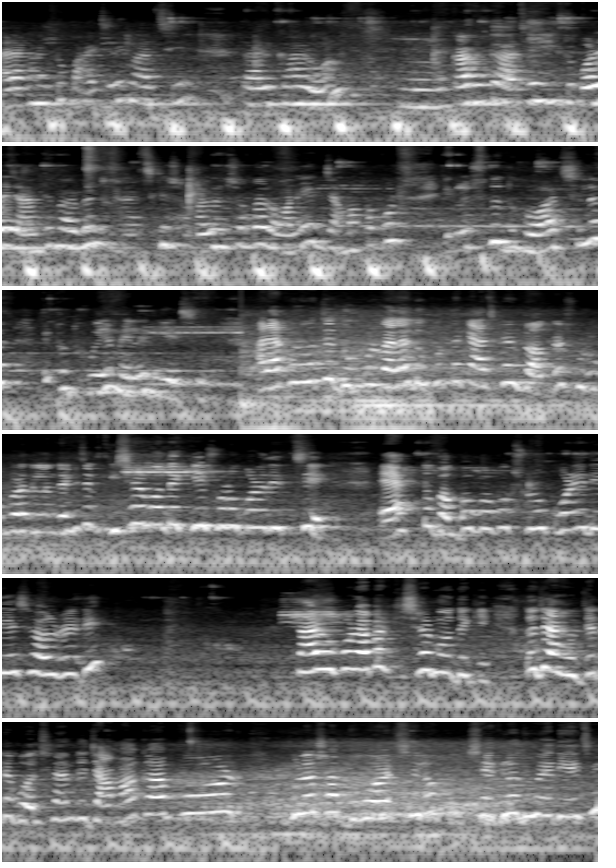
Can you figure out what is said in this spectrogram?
আর এখন একটু পায়চারি মারছি, তার কারণ কারণটা আছে, একটু পরে জানতে পারবেন। আজকে সকাল সকাল অনেক জামা কাপড় এগুলো শুধু ধোয়ার ছিল, একটু ধুয়ে মেলে দিয়েছি। আর এখন হচ্ছে দুপুরবেলা, দুপুর থেকে আজকের ব্লগটা শুরু করে দিলাম। দেখেছেন কিসের মধ্যে কি শুরু করে দিচ্ছি? এক তো বক বক শুরু করে দিয়েছে অলরেডি তার উপর আবার কিসের মধ্যে কি? তো যাই হোক, যেটা বলছিলাম যে জামা কাপড়গুলো সব ধোয়ার ছিল, সেগুলো ধুয়ে দিয়েছি।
